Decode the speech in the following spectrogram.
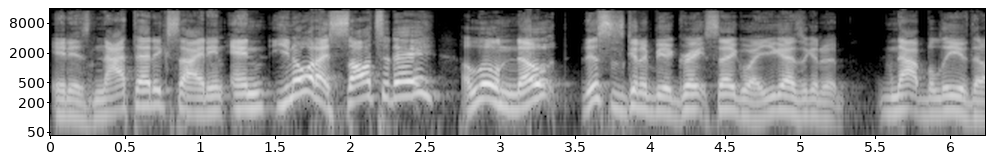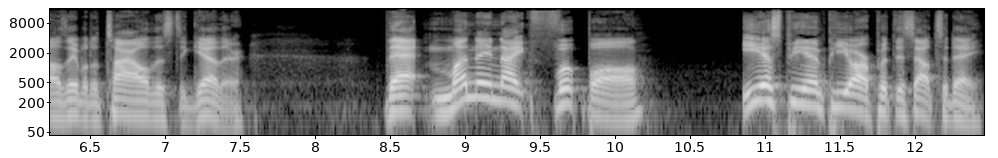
It is not that exciting. And you know what I saw today? A little note. This is going to be a great segue. You guys are going to not believe that I was able to tie all this together. That Monday Night Football, ESPN PR put this out today.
